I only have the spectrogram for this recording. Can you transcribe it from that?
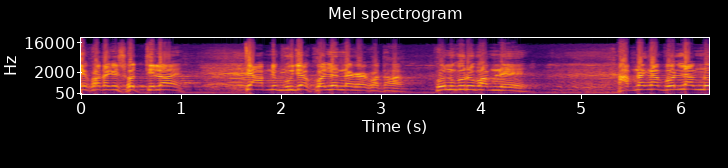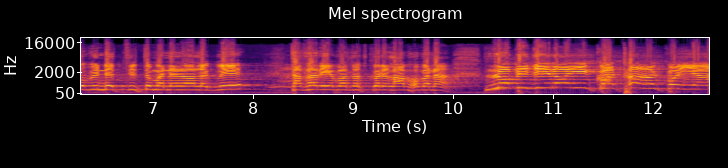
এ কথা কি সত্যি লয়? তে আপনি বুঝে করলেন না কথা? কোন গ্রুপ আপনি আপনাকে না বললাম, নবীর নেতৃত্ব মানে নেওয়া লাগবে। তাছাড়া এবাদত করে লাভ হবে না। নবীজির ওই কথা কইয়া,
